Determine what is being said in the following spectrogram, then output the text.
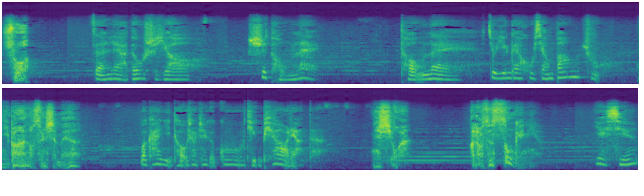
说。咱俩都是妖，是同类，同类就应该互相帮助。你帮俺老孙什么呀？我看你头上这个箍挺漂亮的，你喜欢？俺老孙送给你。也行，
